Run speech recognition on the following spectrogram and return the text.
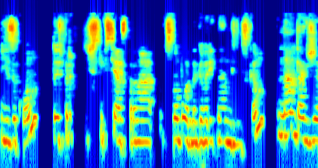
языком, то есть практически вся страна свободно говорит на английском. Нам также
